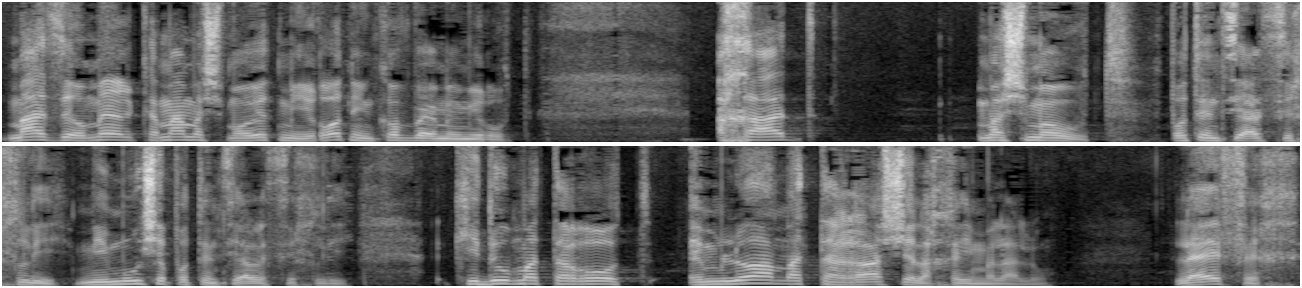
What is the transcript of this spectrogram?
מה זה אומר? כמה משמעויות מהירות, ננקוב בהן במהירות. אחת, משמעות, פוטנציאל שכלי, מימוש הפוטנציאל השכלי, קידום מטרות, הם לא המטרה של החיים הללו. להפך,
